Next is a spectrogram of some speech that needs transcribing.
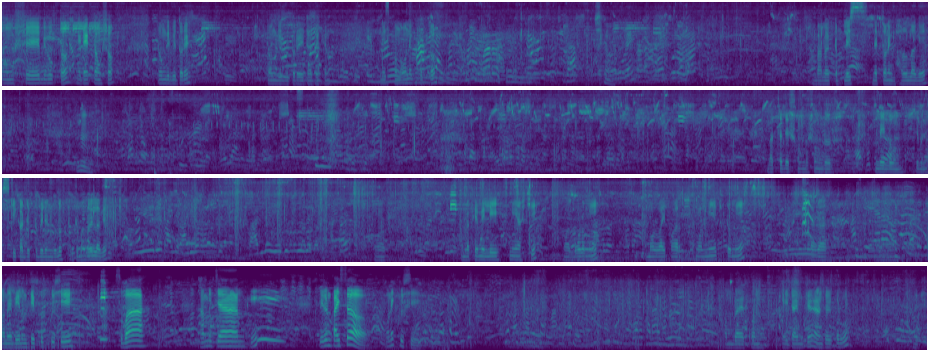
অংশে বিভক্ত। এটা একটা অংশ। টঙ্গির ভিতরে। টঙ্গির ভিতরে এটা দেখেন। নিষ্পন্ন অনেক তত্ত্ব আচ্ছা। ভালো একটা প্লেস দেখতে অনেক ভালো লাগে। হুম। বাচ্চাদের সুন্দর সুন্দর বেলুন, বিভিন্ন স্টিকার যুক্ত বেলুনগুলো দেখতে ভালোই লাগে। আমরা ফ্যামিলি নিয়ে আসছি, আমার বড় মেয়ে, আমার ওয়াইফ আর আমার মেয়ে, ছোটো মেয়ে। তারা আমি বেলুন পেয়ে খুব খুশি। সুবা আমি চান। বেলুন পাইছ? অনেক খুশি। আমরা এখন এই টাইমকে এনজয় করব। দেখি।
